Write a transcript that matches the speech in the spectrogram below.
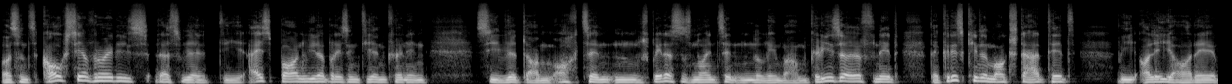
Was uns auch sehr freut, ist, dass wir die Eisbahn wieder präsentieren können. Sie wird am 18., spätestens 19. November am Gries eröffnet. Der Christkindlmarkt startet wie alle Jahre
